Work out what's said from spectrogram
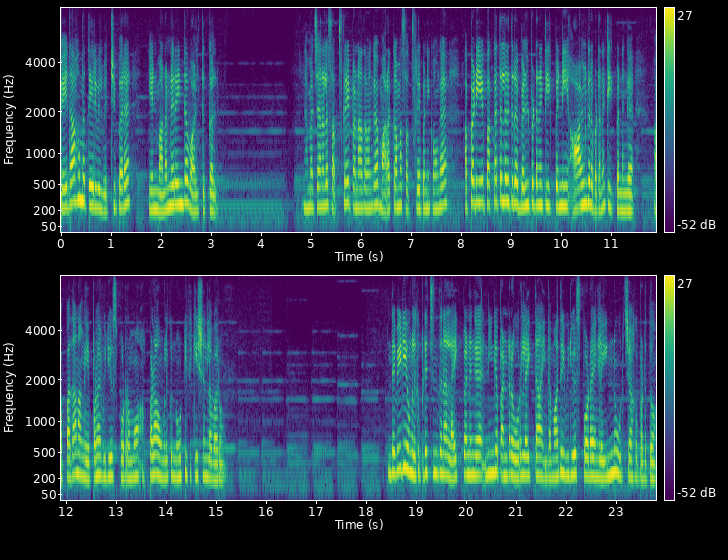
வேதாகம தேர்வில் வெற்றி பெற என் மனம் நிறைந்த வாழ்த்துக்கள். நம்ம சேனலை சப்ஸ்கிரைப் பண்ணாதவங்க மறக்காமல் சப்ஸ்கிரைப் பண்ணிக்கோங்க. அப்படியே பக்கத்தில் இருக்கிற பெல் பட்டனை கிளிக் பண்ணி ஆளுங்கிற பட்டனை கிளிக் பண்ணுங்கள் அப்போ தான் நாங்கள் எப்போல்லாம் வீடியோஸ் போடுறோமோ அப்போல்லாம் உங்களுக்கு நோட்டிஃபிகேஷனில் வரும். இந்த வீடியோ உங்களுக்கு பிடிச்சிருந்ததுன்னா லைக் பண்ணுங்கள் நீங்கள் பண்ணுற ஒரு லைக் தான் இந்த மாதிரி வீடியோஸ் போட எங்களை இன்னும் உற்சாகப்படுத்தும்.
